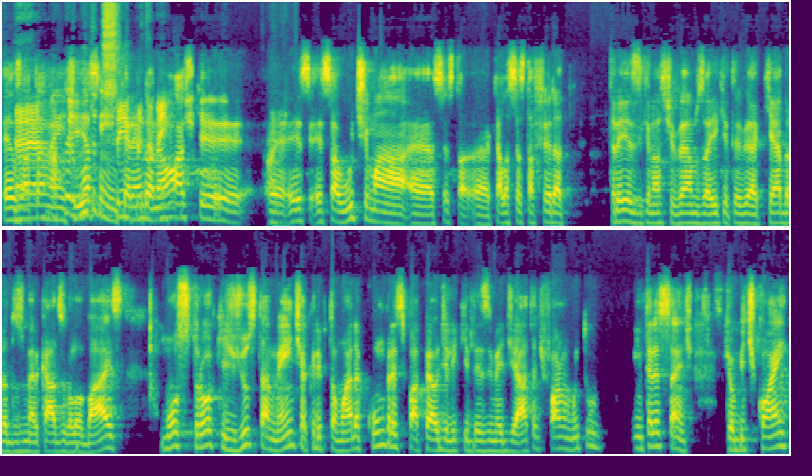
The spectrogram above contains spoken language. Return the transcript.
Exatamente. É, e assim, querendo também... ou não, acho que é, esse, essa última, é, sexta, é, aquela sexta-feira 13 que nós tivemos aí, que teve a quebra dos mercados globais, mostrou que justamente a criptomoeda cumpre esse papel de liquidez imediata de forma muito interessante. Porque o Bitcoin,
